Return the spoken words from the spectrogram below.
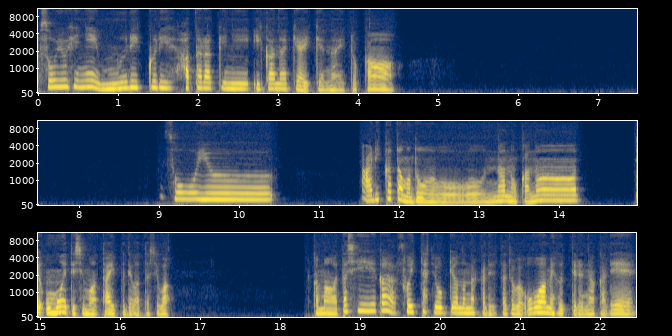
そういう日に無理くり働きに行かなきゃいけないとかそういうあり方もどうなのかなって思えてしまうタイプで私は。まあ私がそういった状況の中で例えば大雨降ってる中で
